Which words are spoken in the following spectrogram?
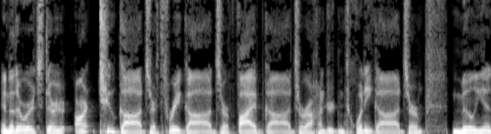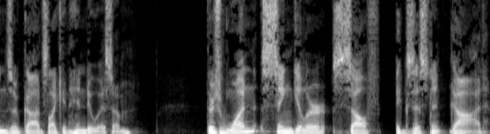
in other words, there aren't two gods or three gods or five gods or 120 gods or millions of gods like in Hinduism. There's one singular self existent God.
